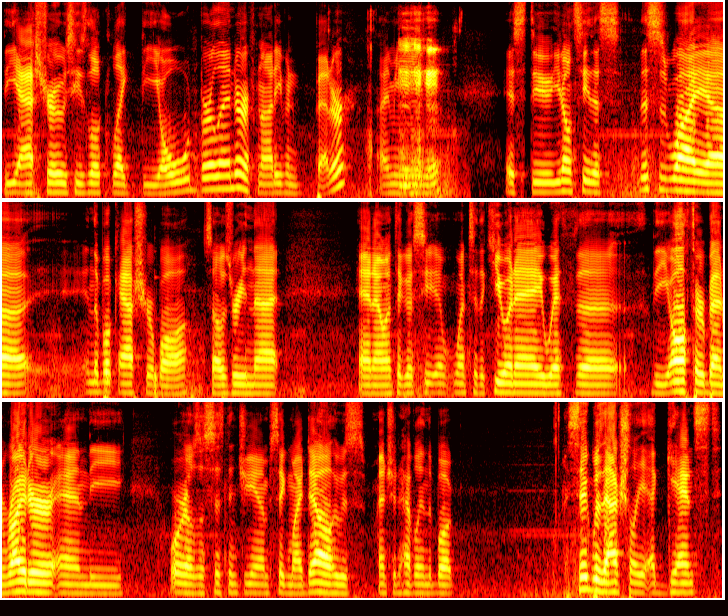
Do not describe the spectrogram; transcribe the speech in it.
the Astros, he's looked like the old Verlander, if not even better. I mean, hmm it's dude, you don't see this. This is why uh, in the book Astroball. So I was reading that, and I went to go see. Went to the Q and A with the the author Ben Reiter and the Orioles assistant GM Sig Mejdal, who was mentioned heavily in the book. Sig was actually against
